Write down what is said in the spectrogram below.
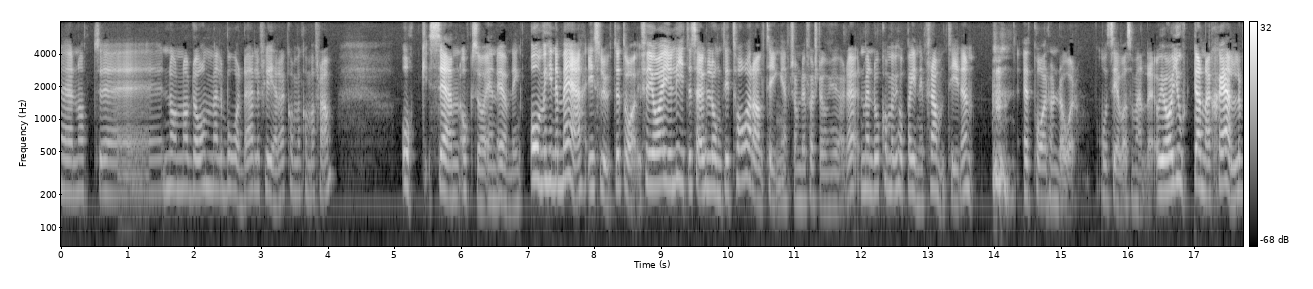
Eh, något, eh, någon av dem eller båda eller flera kommer komma fram. Och sen också en övning, om vi hinner med i slutet då. För jag är ju lite så här hur lång tid tar allting eftersom det är första gången jag gör det. Men då kommer vi hoppa in i framtiden ett par hundra år och se vad som händer. Och jag har gjort denna själv,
